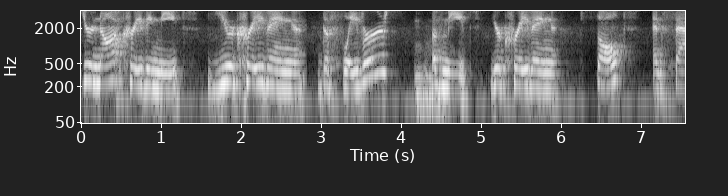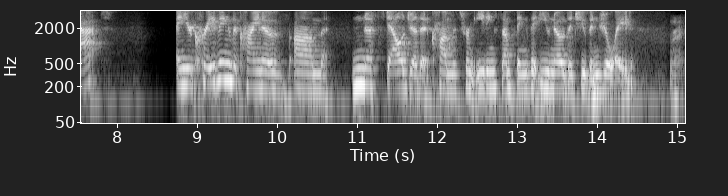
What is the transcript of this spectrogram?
You're not craving meat. You're craving the flavors of meat. You're craving salt and fat and you're craving the kind of um, nostalgia that comes from eating something that you know that you've enjoyed. Right.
